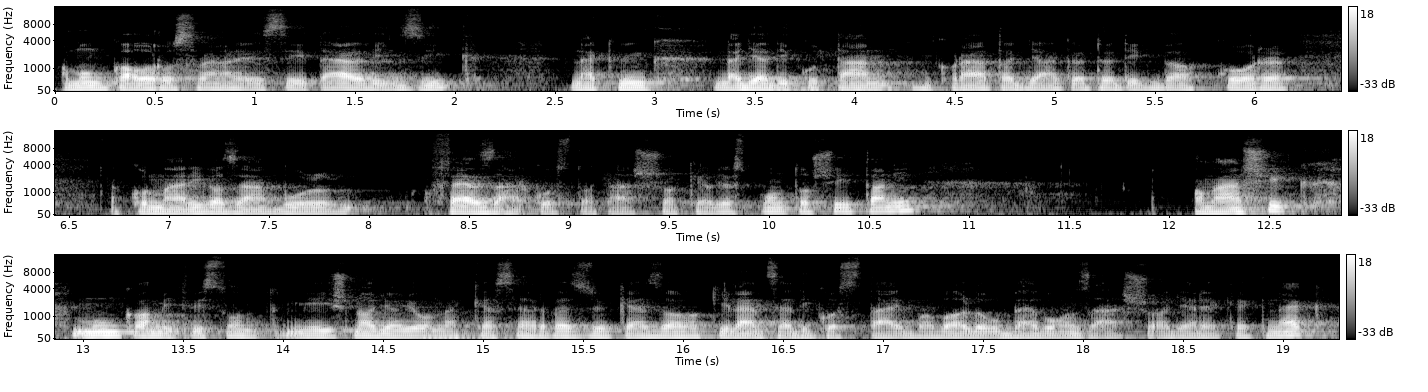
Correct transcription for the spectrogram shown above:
a munka oroszlán részét elvégzik, nekünk negyedik után, mikor átadják ötödikbe, akkor, akkor már igazából a felzárkóztatásra kell összpontosítani. A másik munka, amit viszont mi is nagyon jól meg kell szervezzük, ez a 9. osztályba való bevonzása a gyerekeknek.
